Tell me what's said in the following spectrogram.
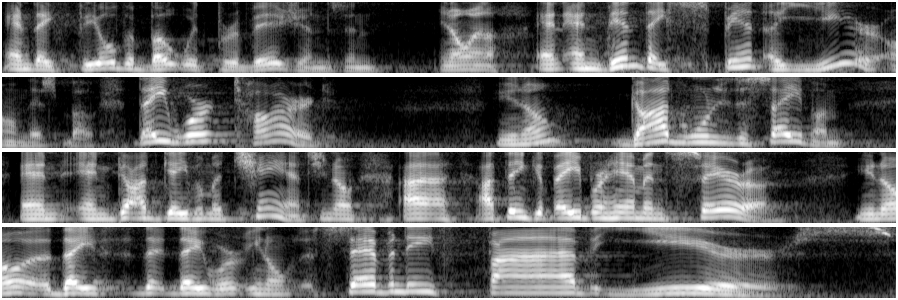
and they filled the boat with provisions and You know, and, and, and then they spent a year on this boat. They worked hard. You know, God wanted to save them, and, and God gave them a chance. You know, I, I think of Abraham and Sarah. You know, they, they, were, you know, 75 years.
